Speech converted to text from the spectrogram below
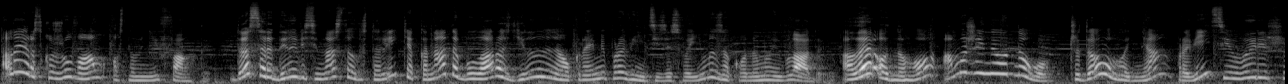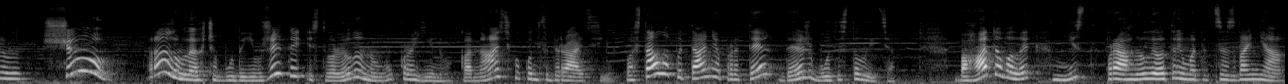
Але я розкажу вам основні факти. До середини 18 століття Канада була розділена на окремі провінції зі своїми законами і владою. Але одного, а може й не одного, чудового дня провінції вирішили, що разом легше буде їм жити і створили нову країну Канадську конфедерацію. Постало питання про те, де ж буде столиця. Багато великих міст прагнули отримати це звання,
